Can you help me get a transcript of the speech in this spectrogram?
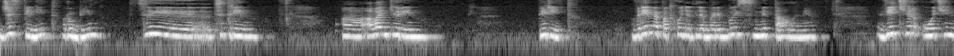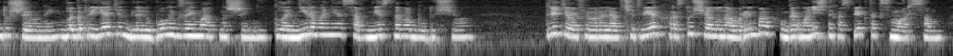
джеспилит, рубин, ци, цитрин, а, авантюрин, перит. Время подходит для борьбы с металлами. Вечер очень душевный, благоприятен для любовных взаимоотношений, планирования совместного будущего. 3 февраля в четверг растущая луна в рыбах в гармоничных аспектах с Марсом –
